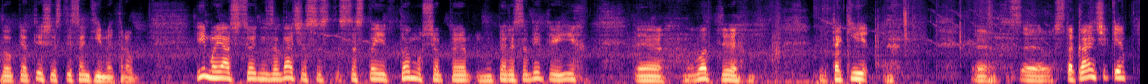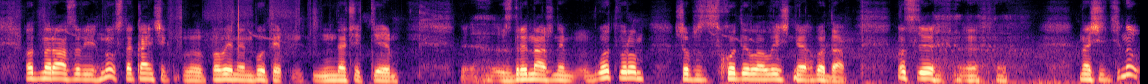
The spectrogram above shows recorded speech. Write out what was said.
до 5-6 сантиметрів. І моя сьогодні задача сос- состоїть в тому, щоб е, пересадити їх е, от такі е, е, стаканчики одноразові. Ну, стаканчик е, повинен бути значить, з дренажним отвором, щоб сходила лишня вода. Ось, значить, ну,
